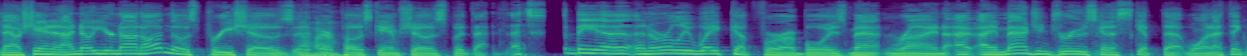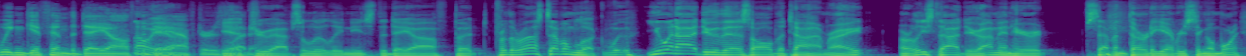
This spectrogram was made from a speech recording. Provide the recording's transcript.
Now, Shannon, I know you're not on those pre-shows Uh-huh. or post-game shows, but that, that's going to be a, an early wake up for our boys, Matt and Ryan. I, I imagine Drew's going to skip that one. I think we can give him the day off the oh day yeah, after his yeah. wedding. Drew absolutely needs the day off. But for the rest of them, look, you and I do this all the time, right? Or at least I do. I'm in here at 7:30 every single morning,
